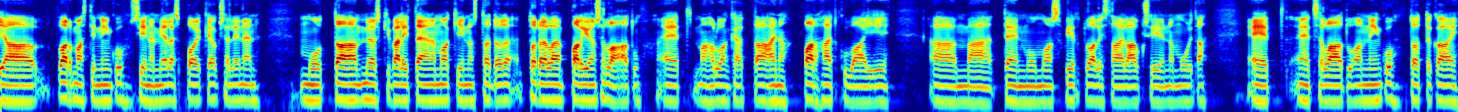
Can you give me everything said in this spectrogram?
ja varmasti niin kuin siinä mielessä poikkeuksellinen, mutta myöskin välittäjänä mua kiinnostaa todella paljon se laatu, että mä haluan käyttää aina parhaat kuvaajia, mä teen muun muassa virtuaalistailauksia ja muita, että et se laatu on niin totta kai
